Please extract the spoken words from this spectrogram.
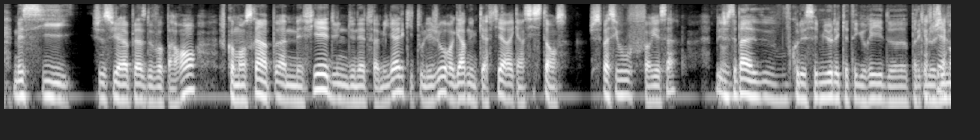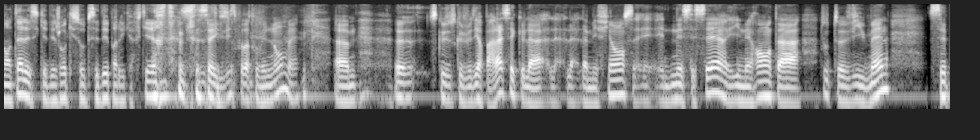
mais si je suis à la place de vos parents, je commencerai un peu à me méfier d'une aide familiale qui tous les jours regarde une cafetière avec insistance. Je ne sais pas si vous feriez ça. Mais je ne sais pas, vous connaissez mieux les catégories de pathologie mentale. Est-ce qu'il y a des gens qui sont obsédés par les cafetières Ça existe, il faudra trouver le nom. Mais euh, euh, ce, que, ce que je veux dire par là, c'est que la, la, méfiance est, nécessaire et inhérente à toute vie humaine. C'est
